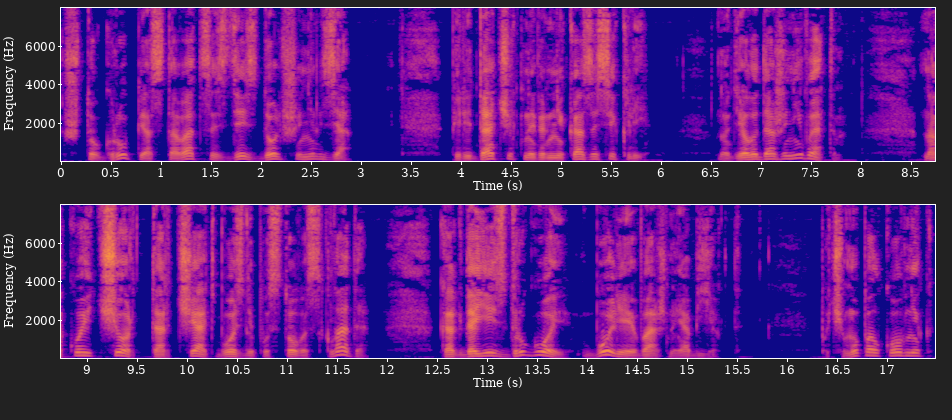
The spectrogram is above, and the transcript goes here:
что группе оставаться здесь дольше нельзя. Передатчик наверняка засекли. Но дело даже не в этом. На кой черт торчать возле пустого склада, когда есть другой, более важный объект? Почему полковник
